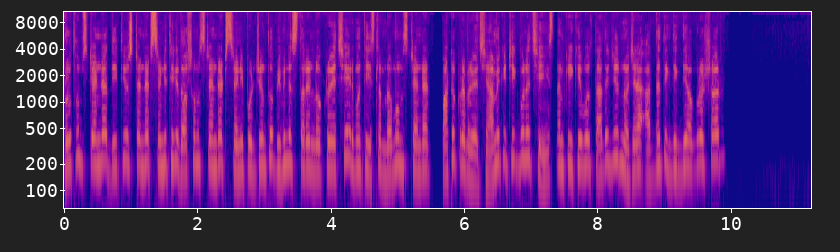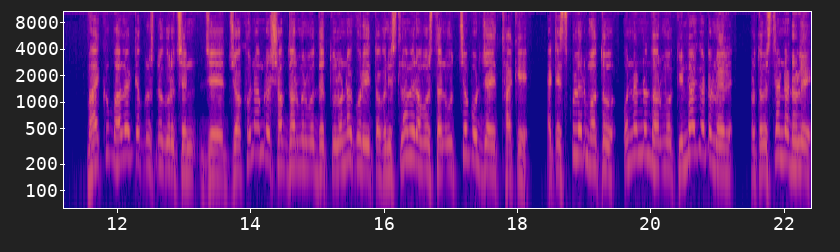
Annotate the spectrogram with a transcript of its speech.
প্রথম স্ট্যান্ডার্ড, দ্বিতীয় স্ট্যান্ডার্ড শ্রেণি থেকে দশম স্ট্যান্ডার্ড শ্রেণি পর্যন্ত বিভিন্ন স্তরের লোক রয়েছে। এর মধ্যে ইসলাম নবম স্ট্যান্ডার্ড পাঠ্যক্রমে রয়েছে। আমি কি ঠিক বলেছি? ইসলাম কি কেবল তাদের জন্য যারা আধ্যাত্মিক দিক দিয়ে অগ্রসর? ভাই, খুব ভালো একটা প্রশ্ন করেছেন যে যখন আমরা সব ধর্মের মধ্যে তুলনা করি, তখন ইসলামের অবস্থান উচ্চ পর্যায়ে থাকে। একটা স্কুলের মতো অন্যান্য ধর্ম কিন্ডার প্রথম স্ট্যান্ডার্ড হলে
